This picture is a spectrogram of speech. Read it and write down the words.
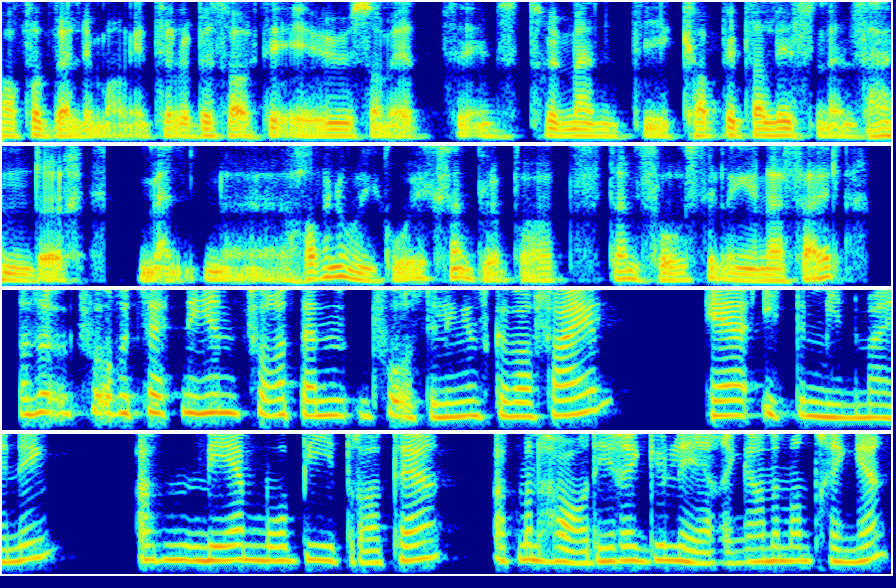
har fått veldig mange til å betrakte EU som et instrument i kapitalismens hender. Men uh, har vi noen gode eksempler på at den forestillingen er feil? Altså, Forutsetningen for at den forestillingen skal være feil, er etter min mening at vi må bidra til at man har de reguleringene man trenger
